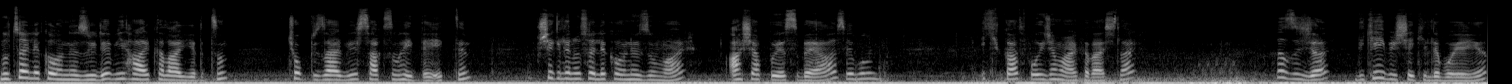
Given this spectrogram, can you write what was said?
Nutella kavanozuyla bir harikalar yaratın. Çok güzel bir saksı hediye ettim. Bu şekilde Nutella kavanozum var. Ahşap boyası beyaz ve bunu iki kat boyayacağım arkadaşlar. Hızlıca dikey bir şekilde boyayın.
